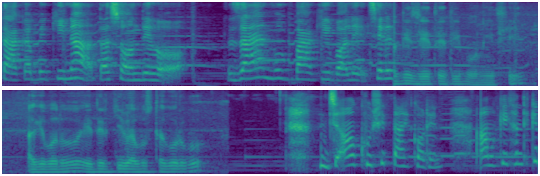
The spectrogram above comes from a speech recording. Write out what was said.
তাকাবে কি না তা সন্দেহ। জায়ান মুখ বাঁকিয়ে বলে ছেলে আগে যেতে দিব নিধি। আগে বলো এদের কি ব্যবস্থা করব? যা খুশি তাই করেন। আমাকে এখান থেকে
